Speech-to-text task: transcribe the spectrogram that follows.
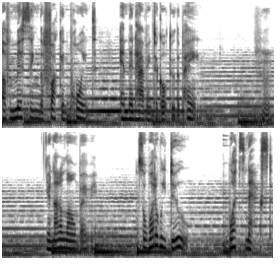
of missing the fucking point and then having to go through the pain. Hmm. You're not alone, baby. So, what do we do? What's next?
